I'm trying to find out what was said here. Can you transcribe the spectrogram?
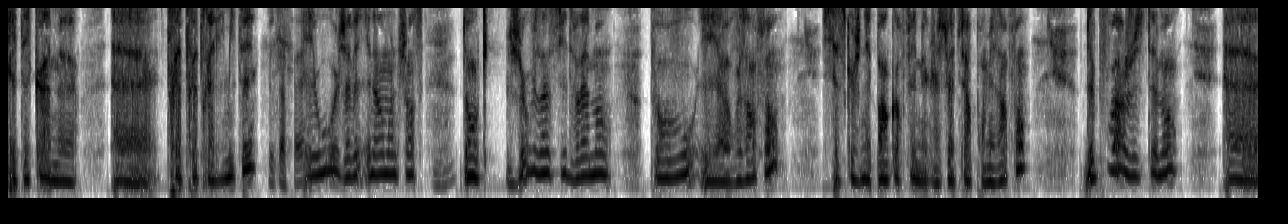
étaient quand même très très très limités et où j'avais énormément de chance. Donc je vous incite vraiment pour vous et vos enfants, c'est ce que je n'ai pas encore fait mais que je souhaite faire pour mes enfants, de pouvoir justement euh,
